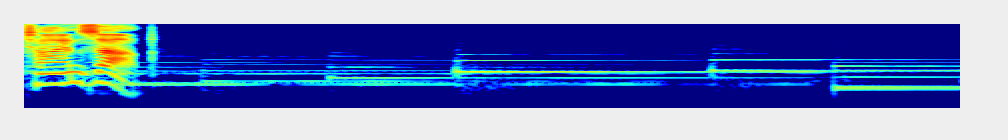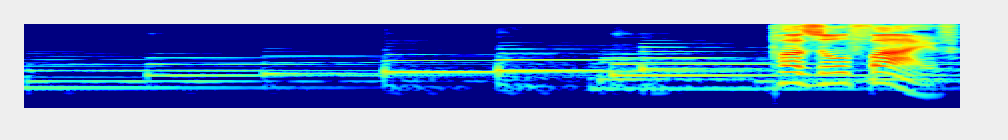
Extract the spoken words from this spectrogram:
Time's up. Puzzle 5.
